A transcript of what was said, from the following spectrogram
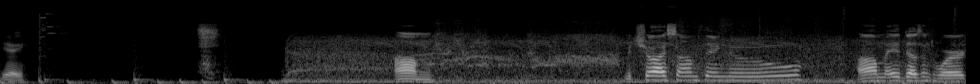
Yay. Um... Let me try something new. Um, it doesn't work.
